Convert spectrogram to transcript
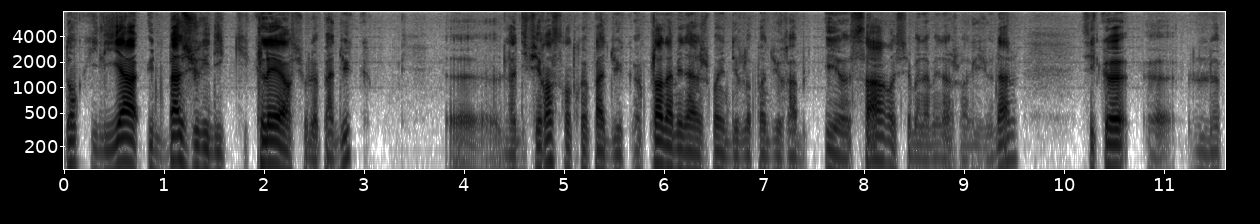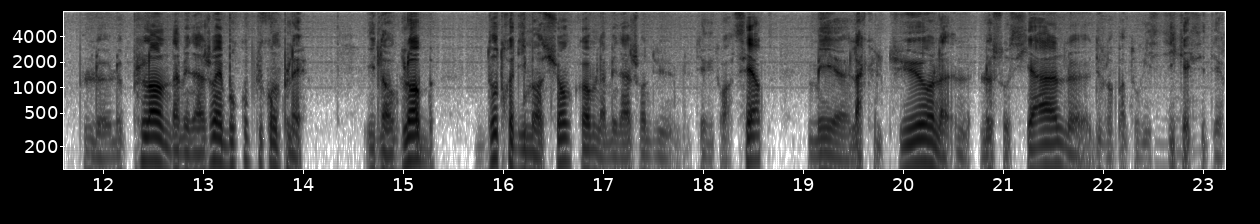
Donc il y a une base juridique qui est claire sur le PADUC. Euh, la différence entre un PADUC, un plan d'aménagement et de développement durable, et un SAR, un schéma d'aménagement régional, c'est que euh, le, plan d'aménagement est beaucoup plus complet. Il englobe d'autres dimensions comme l'aménagement du, territoire, certes, mais euh, la culture, le social, le développement touristique, etc.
